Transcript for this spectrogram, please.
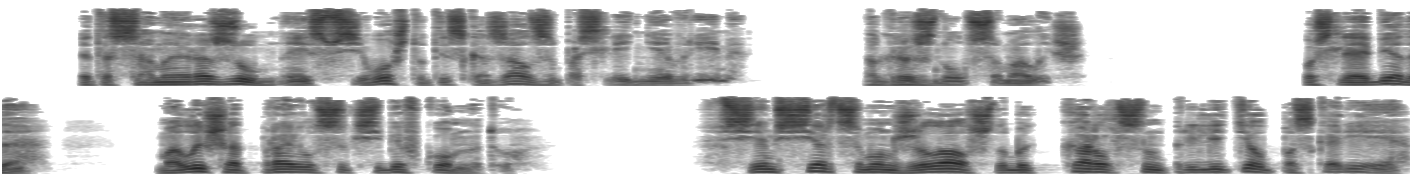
— Это самое разумное из всего, что ты сказал за последнее время, — огрызнулся малыш. После обеда малыш отправился к себе в комнату. Всем сердцем он желал, чтобы Карлсон прилетел поскорее,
